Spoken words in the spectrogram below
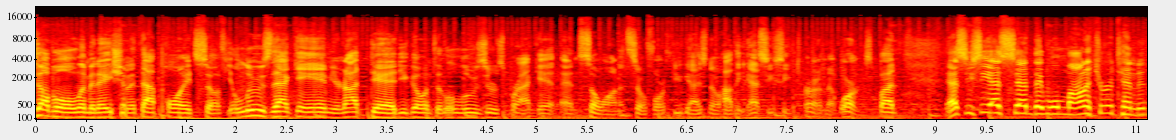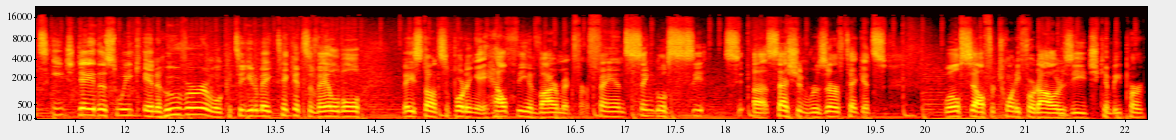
double elimination at that point. So if you lose that game, you're not dead. You go into the losers bracket and so on and so forth. You guys know how the SEC tournament works. But SEC has said they will monitor attendance each day this week in Hoover and will continue to make tickets available based on supporting a healthy environment for fans. Single se- uh, session reserve tickets will sell for $24 each, can be per-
